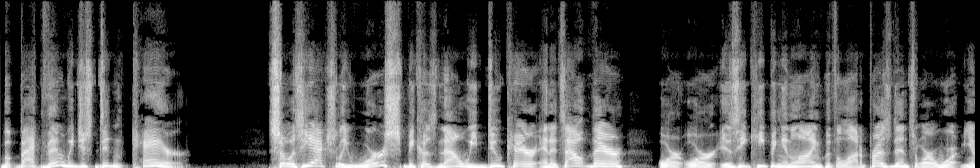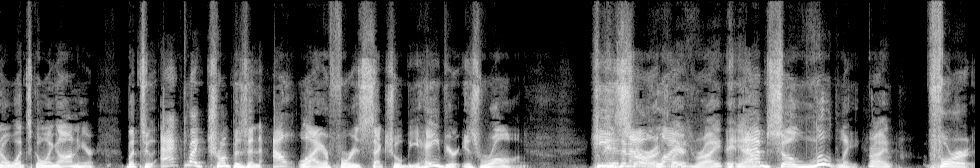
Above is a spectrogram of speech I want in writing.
But back then, we just didn't care. So is he actually worse because now we do care and it's out there? Or, or is he keeping in line with a lot of presidents or what, you know, what's going on here? But to act like Trump is an outlier for his sexual behavior is wrong. He is an outlier. right, yeah. Absolutely. Right. For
